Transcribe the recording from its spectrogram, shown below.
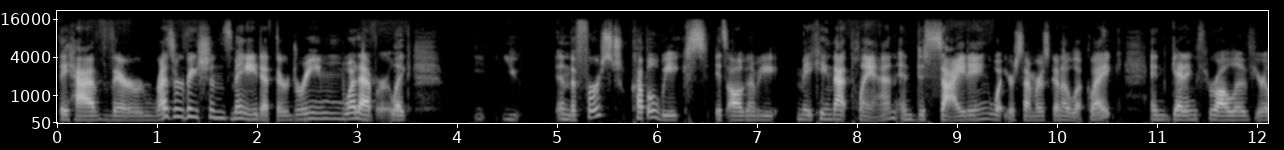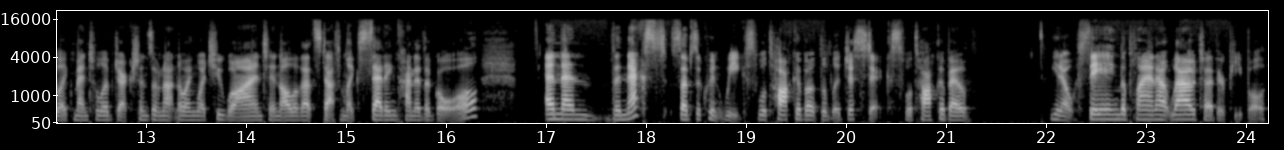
they have their reservations made at their dream whatever like you in the first couple weeks, it's all going to be making that plan and deciding what your summer is going to look like and getting through all of your like mental objections of not knowing what you want and all of that stuff and like setting kind of the goal. And then the next subsequent weeks, we'll talk about the logistics. We'll talk about, you know, saying the plan out loud to other people,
